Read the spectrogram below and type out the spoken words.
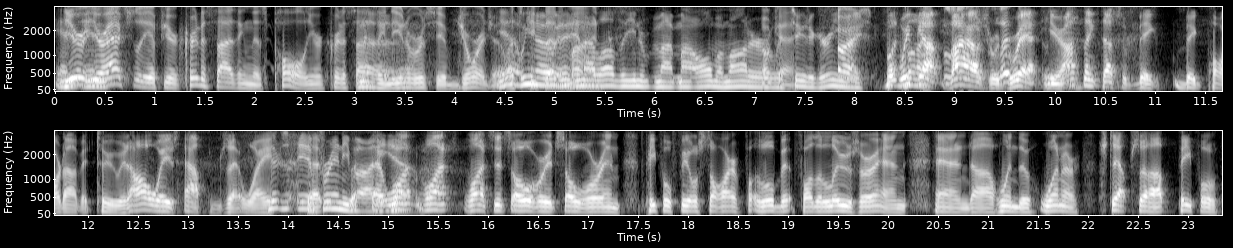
And, you're, and, you're actually, if you're criticizing this poll, you're criticizing no, the University of Georgia. Yeah, Let's well, keep know, that in and, mind. and I love the my, my alma mater okay. with two degrees. Right. But, but, we've but, got buyer's regret here. I think that's a big big part of it too. It always happens that way. That, for anybody. That yeah. once, once once it's over, it's over, and people feel sorry for, a little bit for the loser. And and uh, when the winner steps up, people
